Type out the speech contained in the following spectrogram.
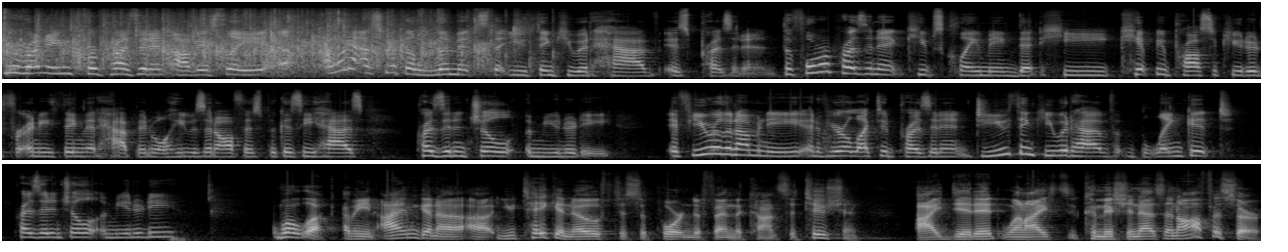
You're running for president, obviously. Uh, I want to ask you about the limits that you think you would have as president. The former president keeps claiming that he can't be prosecuted for anything that happened while he was in office because he has presidential immunity. If you are the nominee and if you're elected president, do you think you would have blanket presidential immunity? Well, look, I mean, I'm going to, uh, you take an oath to support and defend the Constitution. I did it when I commissioned as an officer.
